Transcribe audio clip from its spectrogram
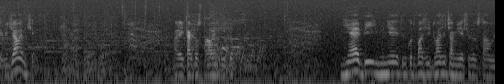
Ja widziałem cię. Ale i tak dostałem tylko. Nie bij mnie, tylko dwa, dwa życia mi jeszcze zostały.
